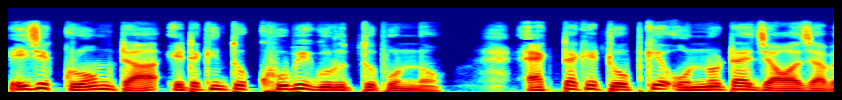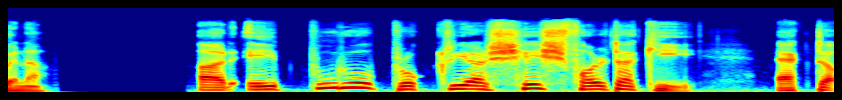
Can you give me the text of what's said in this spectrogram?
এই যে ক্রমটা, এটা কিন্তু খুবই গুরুত্বপূর্ণ। একটাকে টপকে অন্যটায় যাওয়া যাবে না। আর এই পুরো প্রক্রিয়ার শেষ ফলটা কি? একটা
